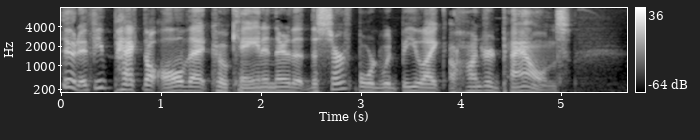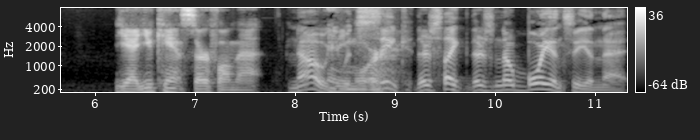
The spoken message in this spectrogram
Dude, if you packed all that cocaine in there, the, the surfboard would be like a 100 pounds. Yeah, you can't surf on that. No, you would sink. There's like, there's no buoyancy in that.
